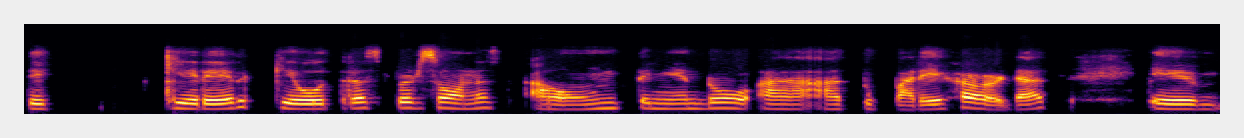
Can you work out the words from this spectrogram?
de querer que otras personas, aún teniendo a, tu pareja, ¿verdad? Eh,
